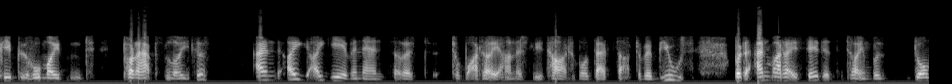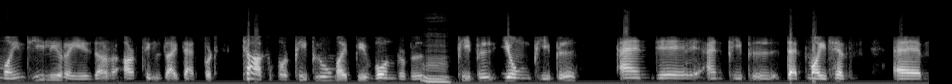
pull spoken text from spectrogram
people who mightn't perhaps like us. And I, I gave an answer to what I honestly thought about that sort of abuse. But and what I said at the time was, don't mind Healy-Raes or, or things like that, but talk about people who might be vulnerable, Mm. people, young people, and uh, and people that might have um,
